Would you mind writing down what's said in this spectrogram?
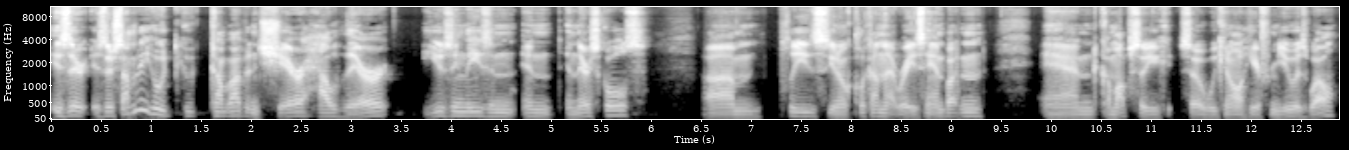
is there is there somebody who could come up and share how they're using these in in in their schools? Um, please, you know, click on that raise hand button and come up so you so we can all hear from you as well.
